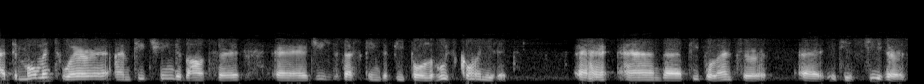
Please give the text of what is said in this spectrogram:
at the moment where I'm teaching about uh, uh, Jesus asking the people whose coin is it, and people answer it is Caesar's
